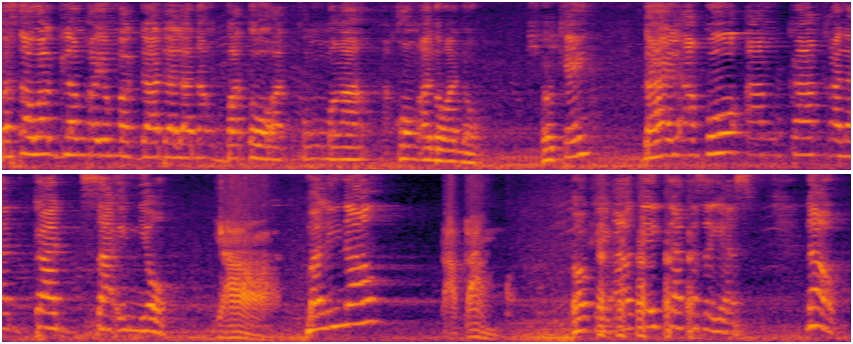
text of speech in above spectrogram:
Basta wag lang kayong magdadala ng bato at kung mga kung ano-ano. Okay? Dahil ako ang kakaladkad sa inyo. Yeah, Malinaw? tapang. Okay, I'll take that as a yes. Now,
